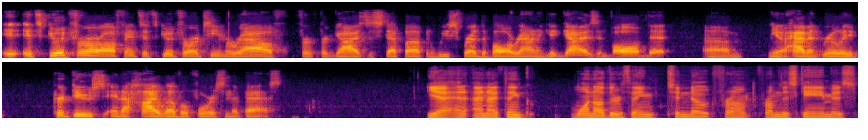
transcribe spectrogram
it, it's good for our offense. It's good for our team morale for for guys to step up and we spread the ball around and get guys involved that um, you know, haven't really produced in a high level for us in the past. Yeah, and, and I think one other thing to note from from this game is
